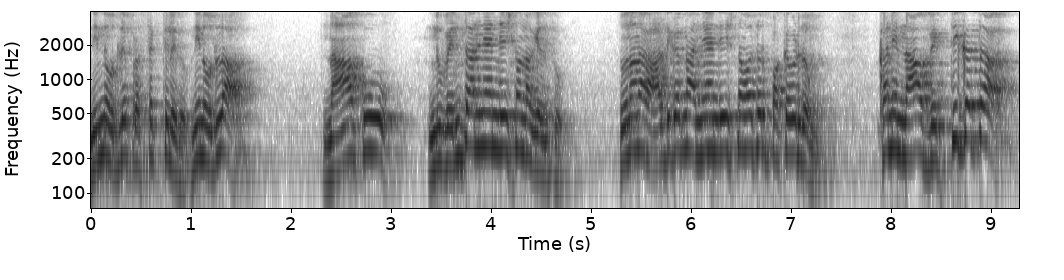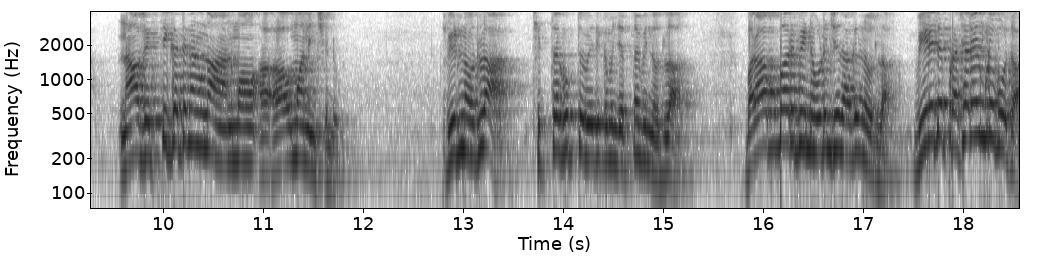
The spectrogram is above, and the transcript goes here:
నిన్ను వదిలే ప్రసక్తి లేదు. నేను వదిలా. నాకు నువ్వెంత అన్యాయం చేసినావు నాకు తెలుసు. నువ్వు నాకు ఆర్థికంగా అన్యాయం చేసినావా సరే పక్క పెడదాం. కానీ నా వ్యక్తిగత నా వ్యక్తిగతంగా నువ్వు నా అనుమా అవమానించిండు. వీడిని వదిలా. చిత్రగుప్త వేదిక అని చెప్తున్నా వీడిని వదిలా. బరాబర్ వీడిని ఓడించేదాకా నేను వదిలా. వీలైతే ప్రచారానికి కూడా పోతా.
